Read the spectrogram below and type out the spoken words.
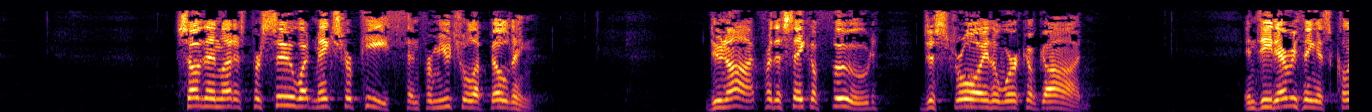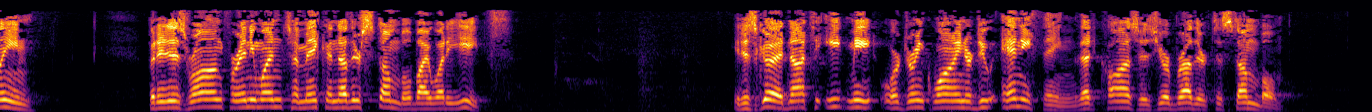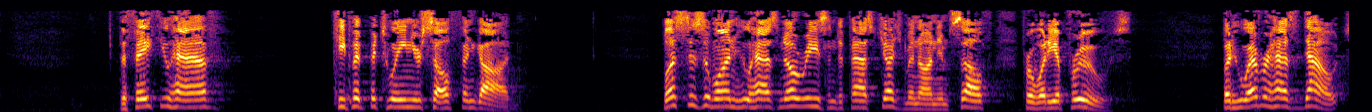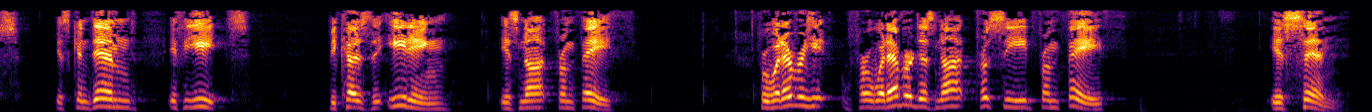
So then let us pursue what makes for peace and for mutual upbuilding. Do not, for the sake of food, destroy the work of God. Indeed, everything is clean, but it is wrong for anyone to make another stumble by what he eats. It is good not to eat meat or drink wine or do anything that causes your brother to stumble. The faith you have, Keep it between yourself and God. Blessed is the one who has no reason to pass judgment on himself for what he approves. But whoever has doubts is condemned if he eats, because the eating is not from faith. For whatever, he, for whatever does not proceed from faith is sin.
